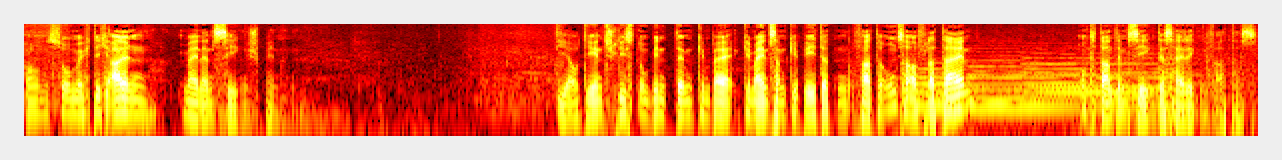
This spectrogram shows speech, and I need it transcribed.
Und so möchte ich allen meinen Segen spenden. Die Audienz schließt nun mit dem gemeinsam gebeteten Vater Unser auf Latein und dann dem Segen des Heiligen Vaters.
